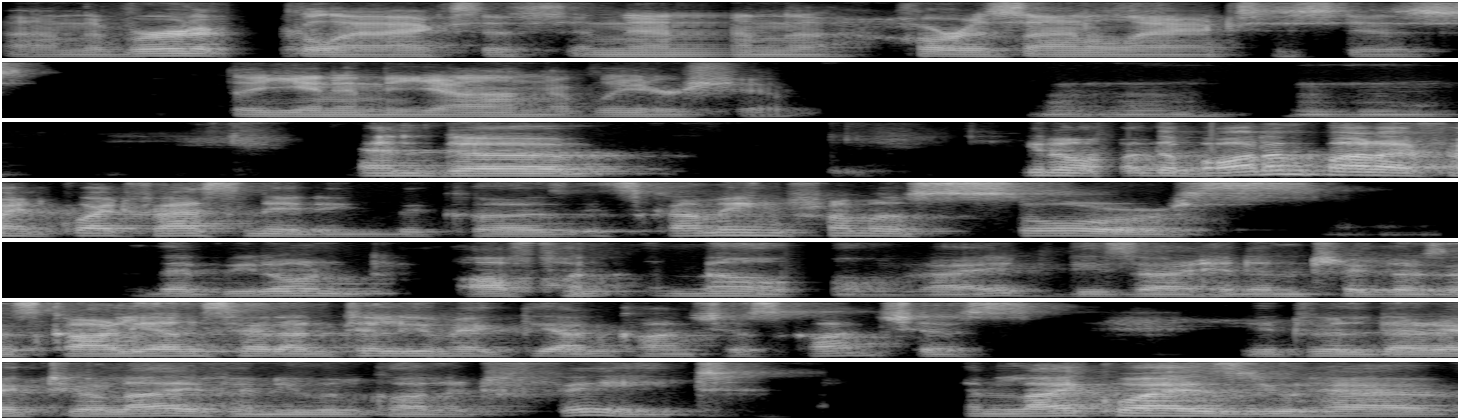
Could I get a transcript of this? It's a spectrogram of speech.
on the vertical axis, and then on the horizontal axis is the yin and the yang of leadership. Mm-hmm, mm-hmm. And uh, you know, the bottom part I find quite fascinating because it's coming from a source that we don't often know, right? These are hidden triggers. As Carl Jung said, until you make the unconscious conscious, it will direct your life and you will call it fate. And likewise, you have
